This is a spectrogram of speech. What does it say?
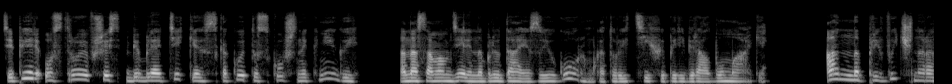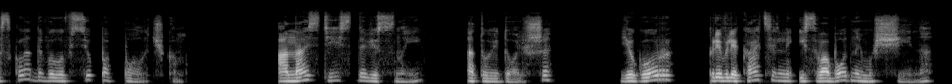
Теперь, устроившись в библиотеке с какой-то скучной книгой, а на самом деле наблюдая за Югором, который тихо перебирал бумаги, Анна привычно раскладывала все по полочкам. Она здесь до весны, а то и дольше. Югор — привлекательный и свободный мужчина.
